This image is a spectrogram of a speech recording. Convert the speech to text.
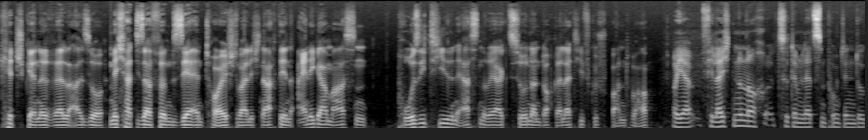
Kitsch generell. Also mich hat dieser Film sehr enttäuscht, weil ich nach den einigermaßen positiven ersten Reaktionen dann doch relativ gespannt war. Oh ja, vielleicht nur noch zu dem letzten Punkt, den du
